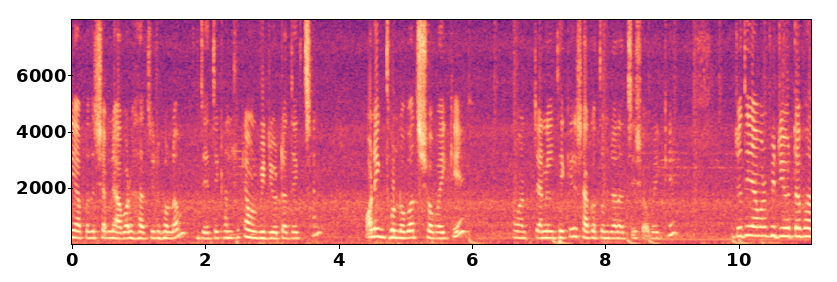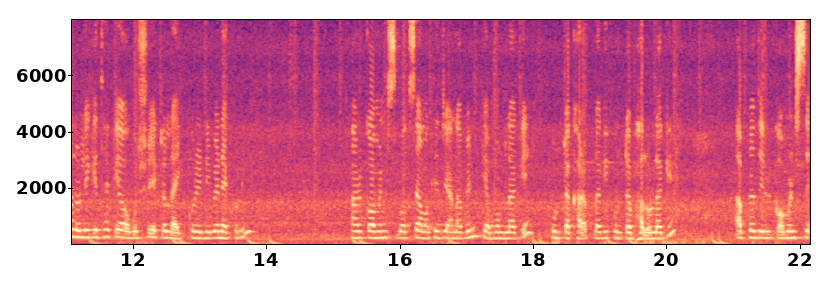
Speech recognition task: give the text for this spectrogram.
নিয়ে আপনাদের সামনে আবার হাজির হলাম। যে যেখান থেকে আমার ভিডিওটা দেখছেন, অনেক ধন্যবাদ সবাইকে। আমার চ্যানেল থেকে স্বাগতম জানাচ্ছি সবাইকে। যদি আমার ভিডিওটা ভালো লেগে থাকে, অবশ্যই একটা লাইক করে নেবেন এখনই। আর কমেন্টস বক্সে আমাকে জানাবেন কেমন লাগে, কোনটা খারাপ লাগে, কোনটা ভালো লাগে। আপনাদের কমেন্টসে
